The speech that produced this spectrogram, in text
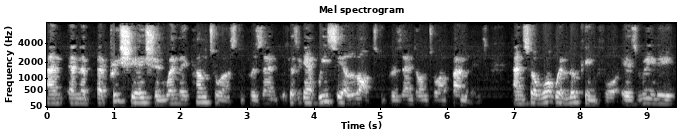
And and the appreciation when they come to us to present, because again, we see a lot to present onto our families, and so what we're looking for is really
